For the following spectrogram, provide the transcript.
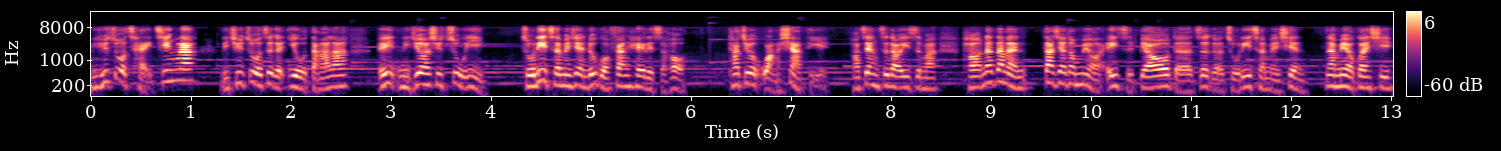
你去做彩金啦，你去做这个友达啦，诶，你就要去注意。主力成本线如果翻黑的时候，它就往下跌。好，这样知道意思吗？好，那当然大家都没有 A 指标的这个主力成本线，那没有关系。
